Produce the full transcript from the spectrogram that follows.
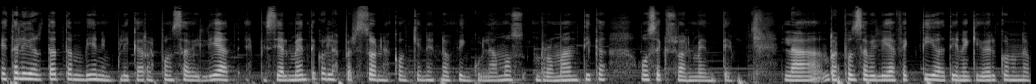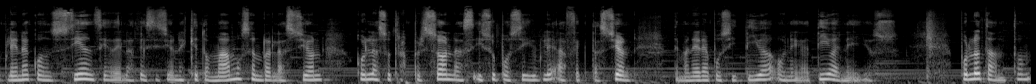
esta libertad también implica responsabilidad, especialmente con las personas con quienes nos vinculamos romántica o sexualmente. La responsabilidad afectiva tiene que ver con una plena conciencia de las decisiones que tomamos en relación con las otras personas y su posibilidad afectación, de manera positiva o negativa en ellos. Por lo tanto,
